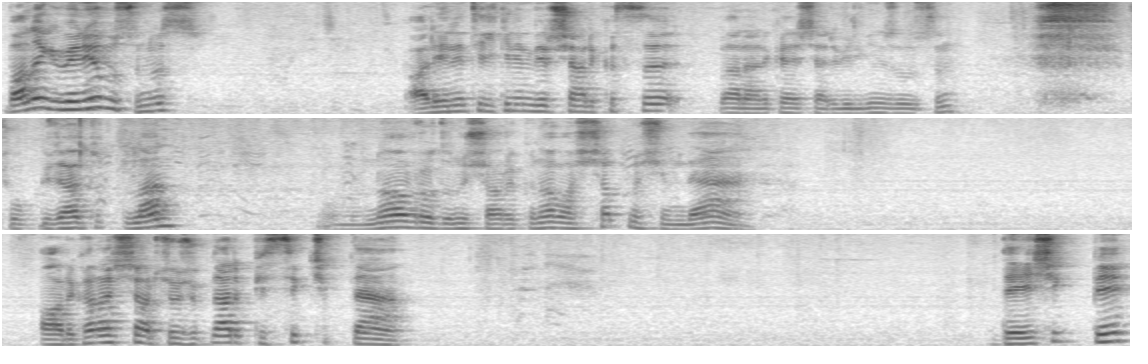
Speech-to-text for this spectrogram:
Bana güveniyor musunuz? Aleyna Tilki'nin bir şarkısı var arkadaşlar bilginiz olsun. Çok güzel tuttu lan. Onun avradını şarkına başlatma şimdi ha. Arkadaşlar çocuklar pislik çıktı ha. Değişik bir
